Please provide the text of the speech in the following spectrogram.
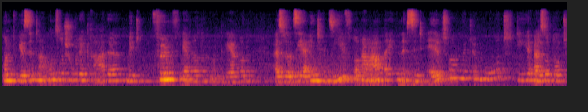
und wir sind an unserer Schule gerade mit fünf Lehrerinnen und Lehrern also sehr intensiv dort am Arbeiten. Es sind Eltern mit im Boot, die also dort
